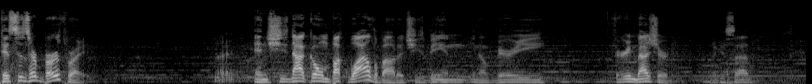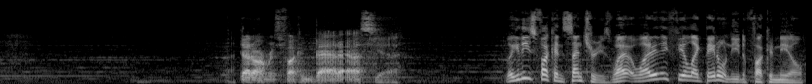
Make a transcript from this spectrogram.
this is her birthright, Right. and she's not going buck wild about it. She's being you know very very measured, like I said. That armor's fucking badass. Yeah. Look at these fucking sentries. Why why do they feel like they don't need to fucking kneel?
